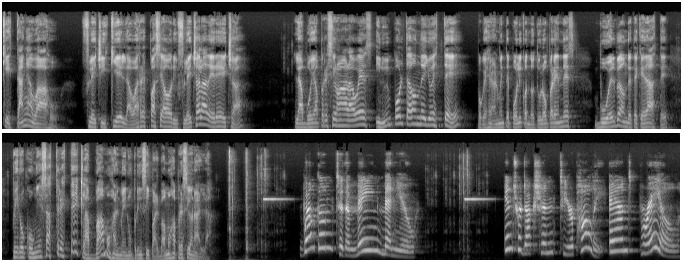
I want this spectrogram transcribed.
que están abajo, flecha izquierda, barra espaciador y flecha a la derecha, las voy a presionar a la vez y no importa dónde yo esté, porque generalmente Poli cuando tú lo prendes vuelve a donde te quedaste, pero con esas tres teclas vamos al menú principal, vamos a presionarla. Welcome to the main menu. Introduction to your Polly and Braille.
